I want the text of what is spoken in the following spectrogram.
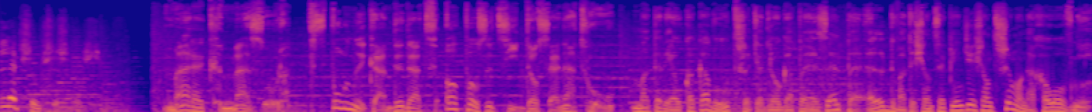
lepszą przyszłość. Marek Mazur, wspólny kandydat opozycji do Senatu. Materiał KKW Trzecia Droga PSL PL 2050 Szymona Hołowni.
